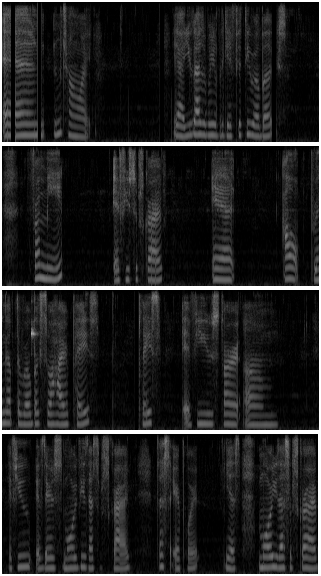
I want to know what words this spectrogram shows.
and let me try and like yeah you guys will be able to get 50 robux from me if you subscribe. And I'll bring up the robux to a higher pace place if you start um if you if there's more of you that subscribe that's the airport yes more of you that subscribe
